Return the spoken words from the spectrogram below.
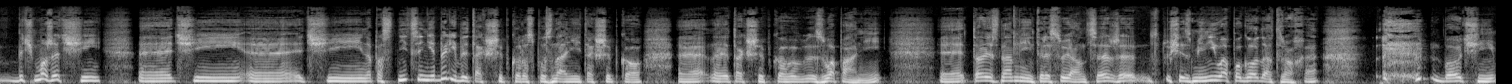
być może ci, ci, ci napastnicy nie byliby tak szybko rozpoznani i tak szybko, tak szybko złapani. To jest dla mnie interesujące, że tu się zmieniła pogoda trochę bo ci,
